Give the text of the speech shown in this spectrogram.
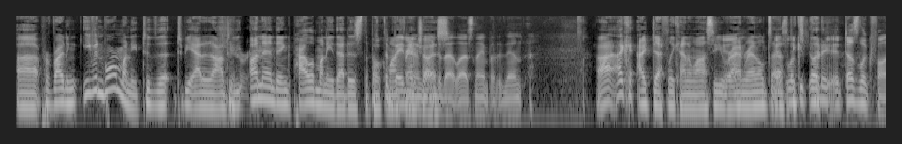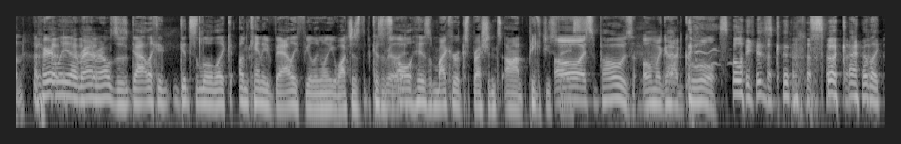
uh, providing even more money to the to be added on to the unending pile of money that is the Pokemon Debating on going to franchise. that last night, but it didn't. I, I, I definitely kind of want to see Ryan Reynolds It as looks like, pretty. it does look fun. Apparently, uh, Ryan Reynolds has got like a gets a little like uncanny valley feeling when he watches because it's Really? all his micro expressions on Pikachu's face. Oh, I suppose. Oh my god, cool. so like it's so it kind of like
